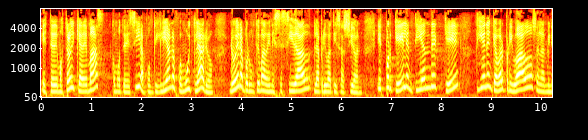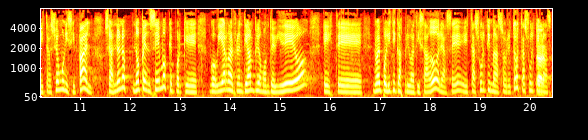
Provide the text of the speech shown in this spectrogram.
este, demostrado y que además, como te decía, Puntigliano fue muy claro, no era por un tema de necesidad la privatización, es porque él entiende que tienen que haber privados en la administración municipal. O sea, no, no, pensemos que porque gobierna el Frente Amplio Montevideo este, no hay políticas privatizadoras. ¿eh? Estas últimas, sobre todo estas últimas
